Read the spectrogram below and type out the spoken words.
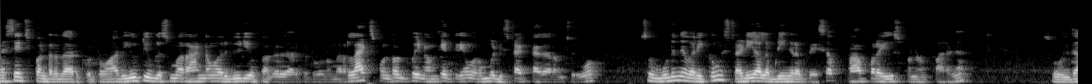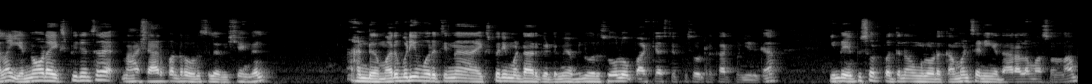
மெசேஜ் பண்ணுறதா இருக்கட்டும் அது யூடியூப்பில் சும்மா ரேண்டமாக ஒரு வீடியோ பார்க்குறதா இருக்கட்டும் நம்ம ரிலாக்ஸ் பண்ணுறோன்னு போய் நமக்கே தெரியாமல் ரொம்ப டிஸ்ட்ராக்ட் ஆக ஆரம்பிச்சிருவோம். ஸோ முடிஞ்ச வரைக்கும் ஸ்டடியால் அப்படிங்கிற ப்ளேஸை ப்ராப்பராக யூஸ் பண்ண பாருங்கள் ஸோ இதெல்லாம் என்னோடய எக்ஸ்பீரியன்ஸை நான் ஷேர் பண்ணுற ஒரு சில விஷயங்கள். அண்டு மறுபடியும் ஒரு சின்ன எக்ஸ்பெரிமெண்ட்டாக இருக்கட்டும் அப்படின்னு ஒரு சோலோ பாட்காஸ்ட் எபிசோட் ரெக்கார்ட் பண்ணியிருக்கேன். இந்த எபிசோட் பற்றின உங்களோட கமெண்ட்ஸை நீங்கள் தாராளமாக சொல்லலாம்.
